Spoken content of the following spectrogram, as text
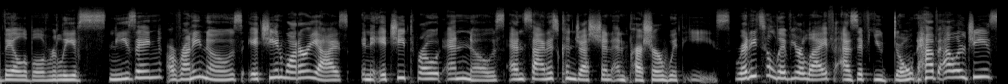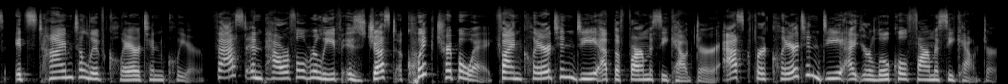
available relieves sneezing, a runny nose, itchy and watery eyes, an itchy throat and nose, and sinus congestion and pressure with ease. Ready to live your life as if you don't have allergies? It's time to live Claritin Clear. Fast and powerful relief is just a quick trip away. Find Claritin D at the pharmacy counter. Ask for Claritin D at your local pharmacy counter.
